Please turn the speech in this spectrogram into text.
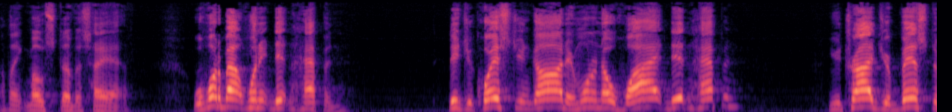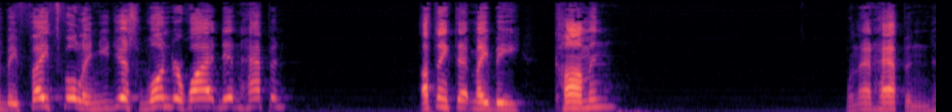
I think most of us have. Well, what about when it didn't happen? Did you question God and want to know why it didn't happen? You tried your best to be faithful and you just wonder why it didn't happen? I think that may be common. When that happened,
